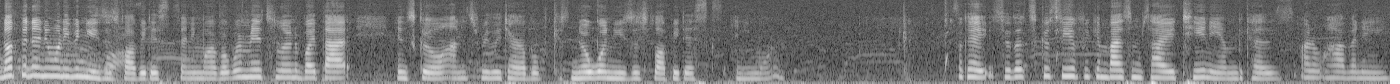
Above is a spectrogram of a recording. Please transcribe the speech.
not that anyone even uses floppy disks anymore, but we're made to learn about that in school, and it's really terrible because no one uses floppy disks anymore. Okay, so let's go see if we can buy some titanium because I don't have any.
